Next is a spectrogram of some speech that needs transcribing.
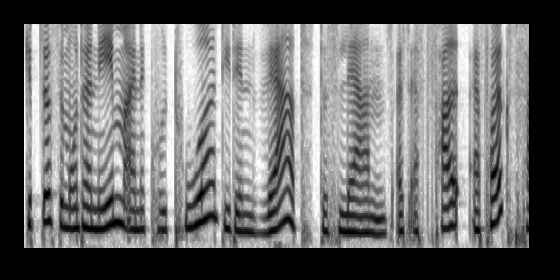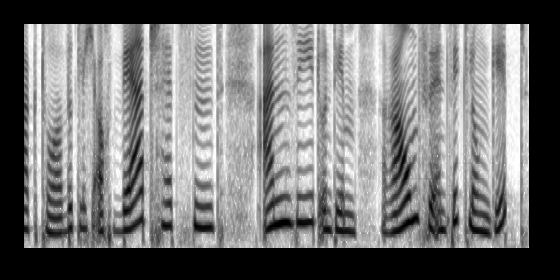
Gibt es im Unternehmen eine Kultur, die den Wert des Lernens als Erfol Erfolgsfaktor wirklich auch wertschätzend ansieht und dem Raum für Entwicklung gibt,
